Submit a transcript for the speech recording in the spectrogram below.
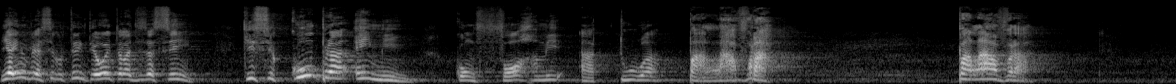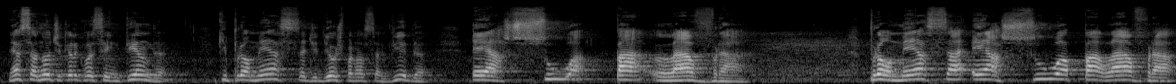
E aí no versículo 38 ela diz assim: Que se cumpra em mim conforme a tua palavra. Palavra. Nessa noite eu quero que você entenda que promessa de Deus para a nossa vida é a sua palavra. Promessa é a sua palavra.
